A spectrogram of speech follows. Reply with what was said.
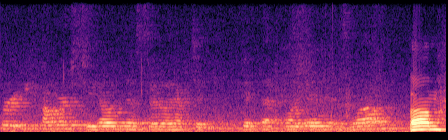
for e-commerce? So you don't necessarily have to get that plugin as well? Um,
